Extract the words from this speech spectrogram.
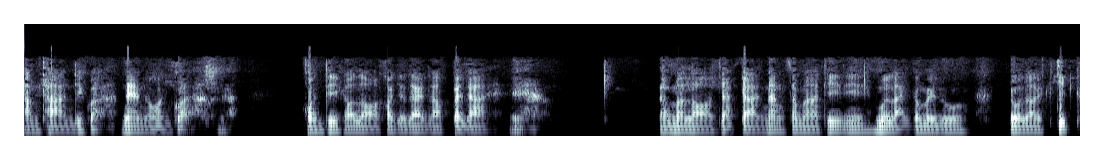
ทำทานดีกว่า แน่นอนกว่า คนที่เขารอเขาจะได้รับไปได้เรามารอจากการนั่งสมาธินี่เมื่อไหร่ก็ไม่รู้ ตัวเราจิตเค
